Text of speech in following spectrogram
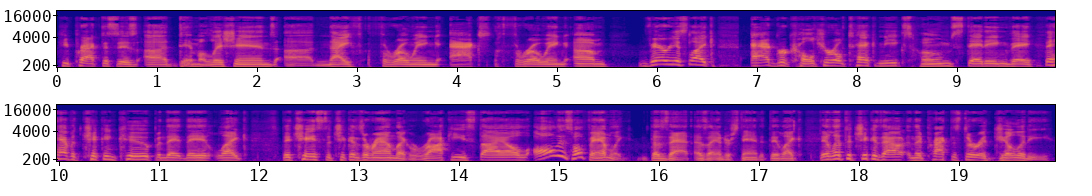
he practices uh demolitions uh knife throwing axe throwing um various like agricultural techniques, homesteading. They they have a chicken coop and they they like they chase the chickens around like Rocky style. All his whole family does that, as I understand it. They like they let the chickens out and they practice their agility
